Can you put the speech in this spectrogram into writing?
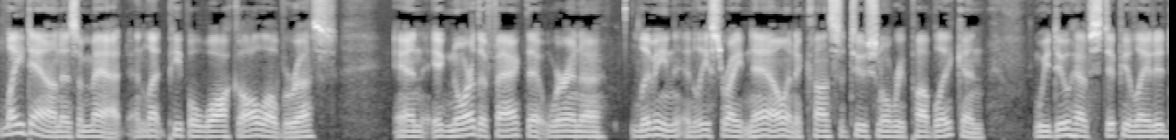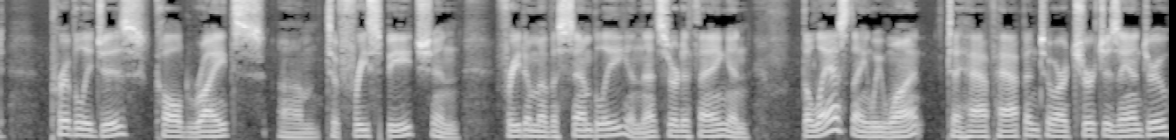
lay down as a mat and let people walk all over us and ignore the fact that we're in a living, at least right now, in a constitutional republic and we do have stipulated privileges called rights um, to free speech and freedom of assembly and that sort of thing. And the last thing we want to have happen to our churches, Andrew,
